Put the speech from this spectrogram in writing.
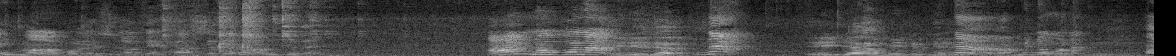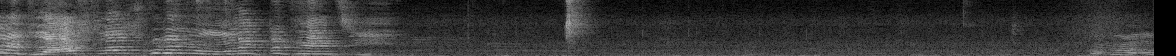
এই মা বলেছিল কেক আসলে কেন আনতে দেয়নি আর নেব না। না। এইটা আমি না আমি নেব না। লাস্ট লাস্ট করে আমি অনেকটা খেয়েছি। আমি আগে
